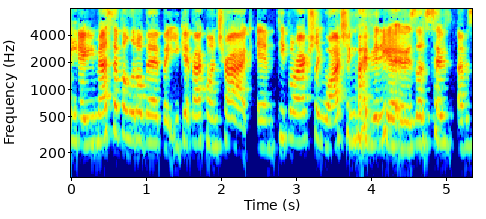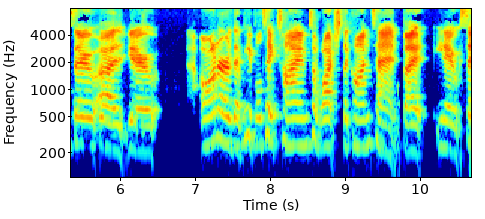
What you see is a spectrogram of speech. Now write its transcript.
you know you mess up a little bit but you get back on track and people are actually watching my videos. I'm so i'm so uh, you know honored that people take time to watch the content but you know so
